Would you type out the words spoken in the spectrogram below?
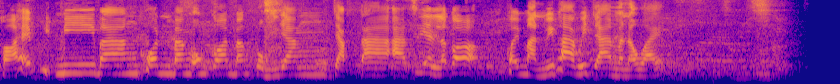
ขอให้มีบางคนบางองค์กรบางกลุ่มยังจับตาอาเซียน แล้วก็คอยหมั่นวิพากษ์วิจารณ์มันเอาไว้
